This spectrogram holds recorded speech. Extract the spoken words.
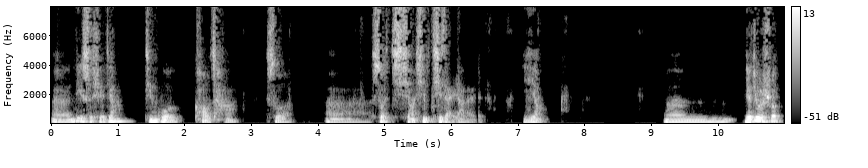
呃历史学家经过考察所。呃，所详细记载下来的，一样。嗯，也就是说，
